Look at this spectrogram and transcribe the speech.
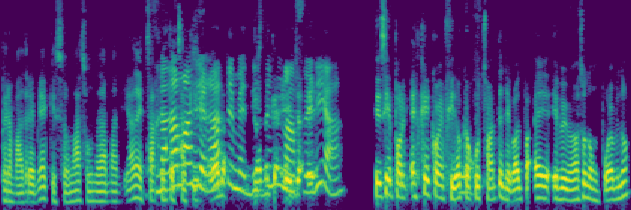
pero madre mía, que son las una de la mañana, esta gente Nada está más llegar te metiste me en y una y- feria. Sí, sí, porque es que coincidió que Uf, justamente llegó el, eh, y vivimos en un pueblo,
